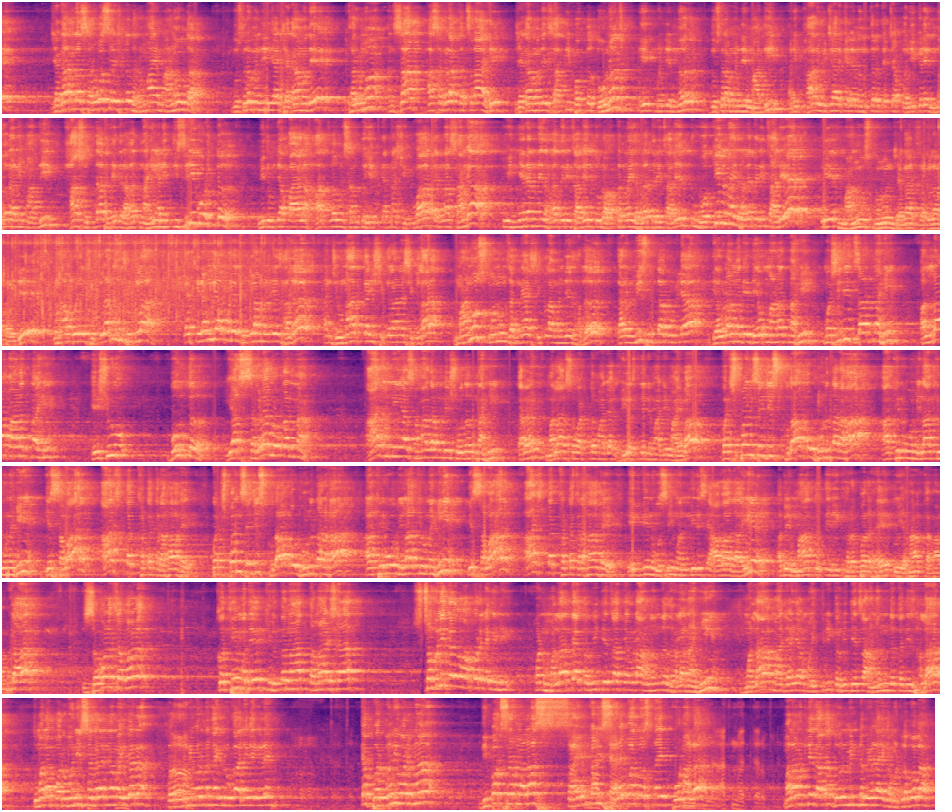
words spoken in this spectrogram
जगातला सर्वश्रेष्ठ धर्म आहे मानवता. दुसरं म्हणजे या जगामध्ये धर्म आणि जात हा सगळा कचरा आहे. जगामध्ये जाती फक्त दोनच एक म्हणजे नर दुसरा म्हणजे मादी. आणि फार विचार केल्यानंतर त्याच्या पलीकडे नर आणि मादी हा सुद्धा भेद राहत नाही. आणि तिसरी गोष्ट मी तुमच्या पायाला हात लावून सांगतो एक त्यांना शिकवा त्यांना सांगा तू इंजिनियर नाही झाला तरी चालेल तू डॉक्टर नाही झाला तरी चालेल तू वकील नाही झाला तरी चालेल. तू एक माणूस म्हणून जगात जगला पाहिजे. कुणापुढे झुकला नाही झुकला. त्या तिरंग्या पुढे झुकला म्हणजे झालं आणि जीवनात काही शिकला ना शिकला माणूस म्हणून जगण्यास शिकला म्हणजे झालं. कारण मी सुद्धा कुठल्या देवळामध्ये देव मानत नाही मशिदीत जात नाही अल्ला मानत नाही. येशू बुद्ध या सगळ्या लोकांना आज मी या समाजामध्ये शोधत नाही, कारण मला असं वाटतं माझ्या घरी असलेले माझे मायबाप बचपन से जिस खुदा को ढूंढता रहा, आखिर वो मिला क्यों नहीं? ये सवाल आज तक खटक रहा है। बचपन से जिस खुदा को ढूंढता रहा, आखिर वो मिला क्यों नहीं? ये सवाल आज तक खटक रहा है। एक दिन उसी मंदिर से आवाज़ आई, अबे माँ तो तेरी घर पर है तो यहाँ कहाँ जवळ जवळ कथेमध्ये, कीर्तनात, तमाशात सगळीकडे वापरली गेली. पण मला त्या कवितेचा तेवढा आनंद झाला नाही. मला माझ्या या मैत्री कवितेचा आनंद कधी झाला? तुम्हाला परभणी सगळ्यांना माहिती आहे ना? परभणीवरनं काही लोक आले का इकडे? त्या परभणीवरनं दीपक सर मला सायंकाळी साडेपाच वाजता एक फोन आला. मला म्हटले दादा दोन मिनिटं वेळ आहे का? म्हटलं बोला.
